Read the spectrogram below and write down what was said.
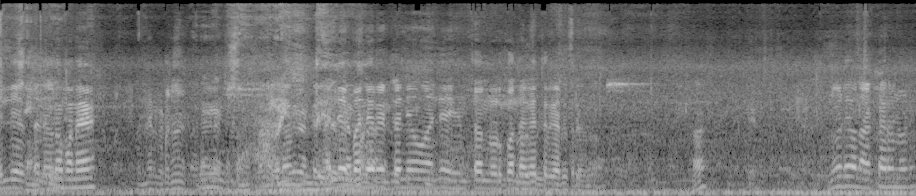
ಎಲ್ಲಿ ಇರ್ತಾನೆ? ಮನೆ. ಅಲ್ಲೇ ಬಂದಿರಟ್ಟ ನೀವು ಅಲ್ಲೇ ಇಂಥ ನೋಡ್ಕೊಂಡು ಹಂಗೆ ತಿರ್ಗಾಡ್ತೀರಿ ನೋಡಿ ಅವನ ಆಕಾರ ನೋಡಿ.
